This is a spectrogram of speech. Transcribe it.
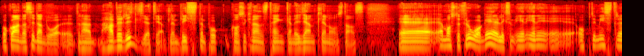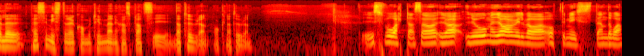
Och å andra sidan då det här haveriet egentligen, bristen på konsekvenstänkande egentligen någonstans. Jag måste fråga er, liksom, är, är ni optimister eller pessimister när det kommer till människans plats i naturen och naturen? Det är svårt alltså. Jag, jo, men jag vill vara optimist ändå.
